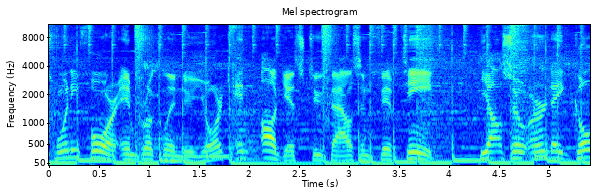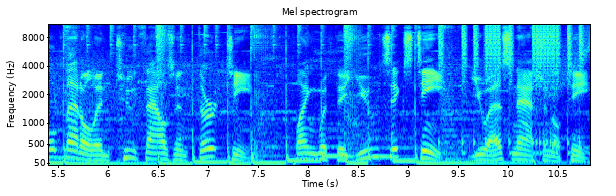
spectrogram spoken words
24 in Brooklyn, New York in August 2015. He also earned a gold medal in 2013 playing with the U16 U.S. national team.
